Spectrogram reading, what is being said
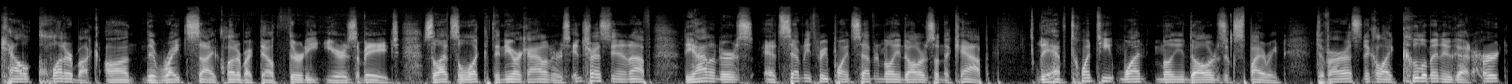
Cal Clutterbuck on the right side. Clutterbuck now 30 years of age. So that's a look at the New York Islanders. Interesting enough, the Islanders at $73.7 million on the cap they have $21 million expiring. Tavares, Nikolai Kulemin, who got hurt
